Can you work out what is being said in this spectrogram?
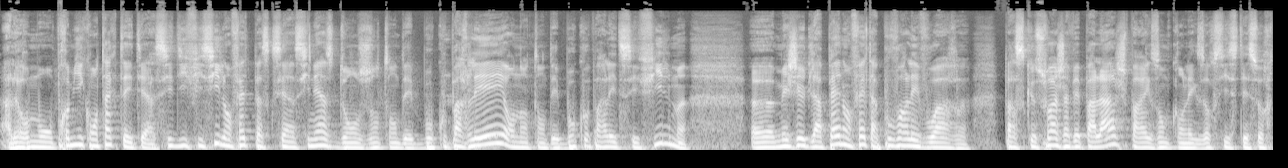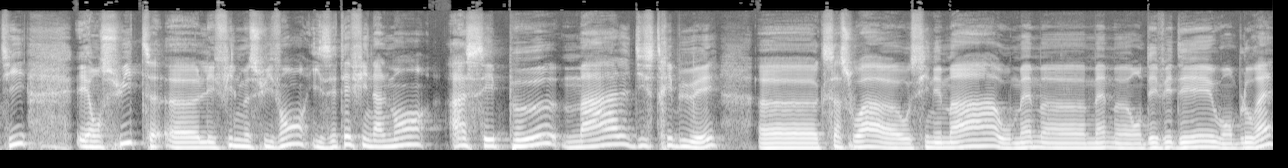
Alors mon premier contact a été assez difficile en fait parce que c'est un cinéaste dont j'entendais beaucoup parler, on entendait beaucoup parler de ses films. mais j'ai eu de la peine en fait à pouvoir les voir parce que soit j'avais pas l'âge par exemple quand l'exorciste est sorti et ensuite les films suivants ils étaient finalement assez peu mal distribués euh, que ça soit euh, au cinéma ou même euh, même en DVD ou en Blu-ray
